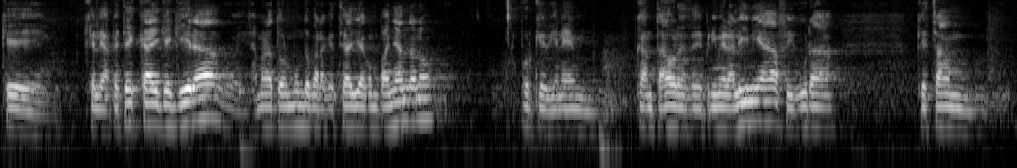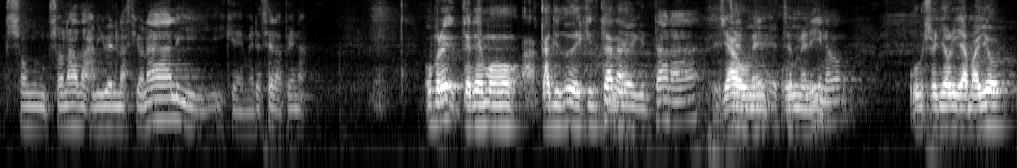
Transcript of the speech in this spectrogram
que, que le apetezca y que quiera, pues, llamar a todo el mundo para que esté allí acompañándonos, porque vienen cantadores de primera línea, figuras que están son sonadas a nivel nacional y, y que merece la pena. Hombre, tenemos a Cándido de Quintana, Cándido de Quintana, Ya un- un- Merino, un señor ya mayor,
